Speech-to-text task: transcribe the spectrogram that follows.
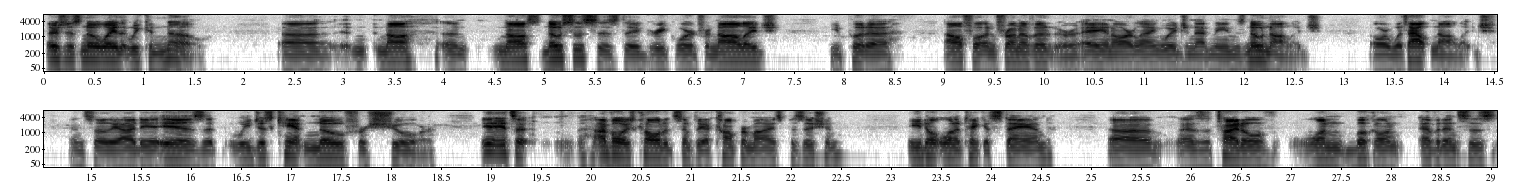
there's just no way that we can know. Uh, no, uh, gnosis is the Greek word for knowledge. You put a alpha in front of it or a in our language, and that means no knowledge or without knowledge. And so the idea is that we just can't know for sure. It's a, I've always called it simply a compromise position. You don't want to take a stand. Uh, as the title of one book on evidences,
